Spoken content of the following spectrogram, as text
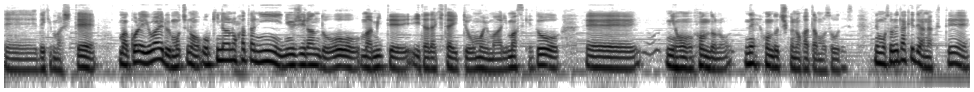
えーできまして、まあ、これいわゆるもちろん沖縄の方にニュージーランドを、まあ、見ていただきたいという思いもありますけど、えー日本本土のね本土地区の方もそうです。でもそれだけではなくて、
